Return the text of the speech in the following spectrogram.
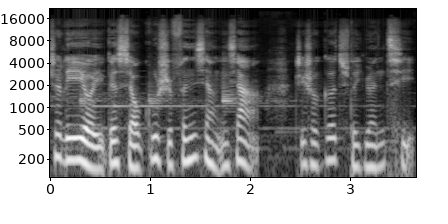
这里有一个小故事分享一下这首歌曲的缘起。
